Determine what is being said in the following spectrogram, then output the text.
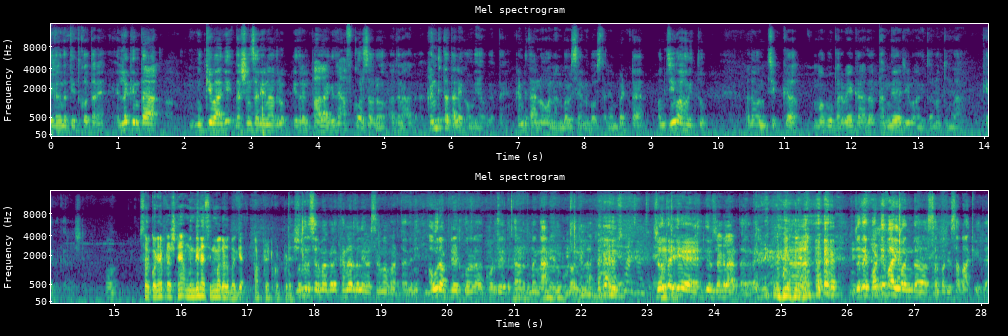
ಇದರಿಂದ ತಿದ್ಕೋತಾರೆ. ಎಲ್ಲಕ್ಕಿಂತ ಮುಖ್ಯವಾಗಿ ದರ್ಶನ್ ಸರ್ ಏನಾದರೂ ಇದರಲ್ಲಿ ಪಾಲಾಗಿದ್ರೆ ಅಫ್ಕೋರ್ಸ್ ಅವರು ಅದನ್ನ ಅದ್- ಖಂಡಿತ ತಲೆಗೆ ಹೋಗಿ ಹೋಗುತ್ತೆ. ಖಂಡಿತ ನೋವನ್ನು ಅನುಭವಿಸಿ ಅನುಭವಿಸ್ತಾರೆ. ಬಟ್ ಒಂದು ಜೀವ ಹೋಯ್ತು. ಅದು ಒಂದು ಚಿಕ್ಕ ಮಗು ಬರಬೇಕಾದ ತಂದೆಯ ಜೀವ ಹೋಯ್ತು ಅನ್ನೋದು ತುಂಬಾ ಖೇದಕರ ಅಷ್ಟೇ. ಸರ್ ಕೊನೆ ಪ್ರಶ್ನೆ ಮುಂದಿನ ಸಿನಿಮಾಗಳ ಬಗ್ಗೆ ಅಪ್ಡೇಟ್ ಕೊಟ್ಬಿಡಿ. ಮುಂದಿನ ಸಿನಿಮಾಗಳೇ ಕನ್ನಡದಲ್ಲಿ ಎರಡು ಸಿನಿಮಾ ಮಾಡ್ತಾ ಇದ್ದೀನಿ. ಅವ್ರ ಅಪ್ಡೇಟ್ ಕೊಡದೇ ಇದ್ದ ಕಾರಣದಿಂದ ನಾನೇನು ಕೊಡೋಂಗಿಲ್ಲ ಜೊತೆಗೆ ಇವ್ರು ಜಗಳ ಆಡ್ತಾ ಇದಾರೆ. ಜೊತೆಗೆ ಫೋರ್ಟಿ ಫೈವ್ ಒಂದು ಸ್ವಲ್ಪ ದಿವಸ ಬಾಕಿ ಇದೆ.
